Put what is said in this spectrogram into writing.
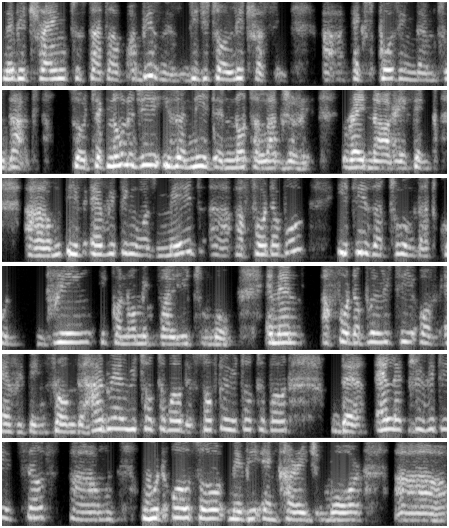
maybe trying to start up a business, digital literacy, uh, exposing them to that. So technology is a need and not a luxury right now, I think. Um, if everything was made uh, affordable, it is a tool that could bring economic value to more. And then affordability of everything from the hardware we talked about, the software we talked about, the electricity itself um, would also maybe encourage more uh,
